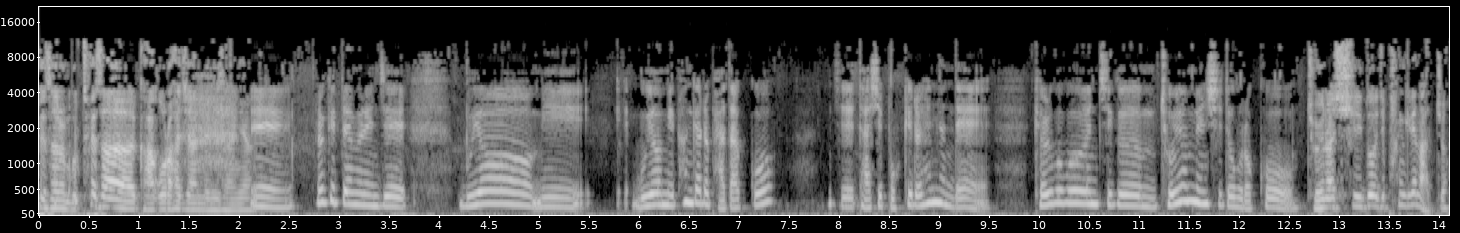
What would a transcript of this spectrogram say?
회사를 뭐 퇴사 각오를 하지 않는 이상이야. 예. 그렇기 때문에 이제 무혐의 무혐의 판결을 받았고 이제 다시 복귀를 했는데 결국은 지금 조현민 씨도 그렇고 조현아 씨도 이제 판결이 났죠.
